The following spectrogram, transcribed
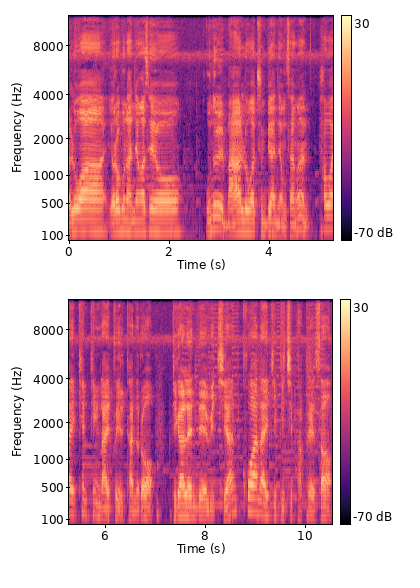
알로하 여러분 안녕하세요. 오늘 마할로가 준비한 영상은 하와이 캠핑 라이프 1탄으로 빅아일랜드에 위치한 코하나이키 비치파크에서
